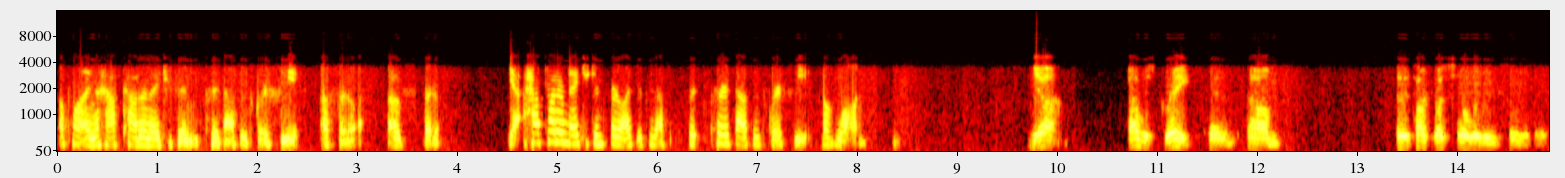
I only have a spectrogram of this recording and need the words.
applying a half pound of nitrogen per thousand square feet of fertilizer. Of fertilizer. Yeah, half pound of nitrogen fertilizer per thousand, per, per thousand square feet of lawn. Yeah, that was great. And, um, and they talked about slow release a little bit.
